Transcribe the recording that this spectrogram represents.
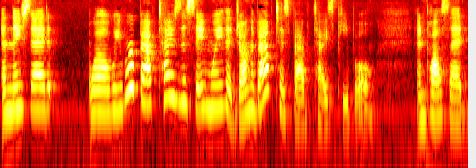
And they said, Well, we were baptized the same way that John the Baptist baptized people. And Paul said,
